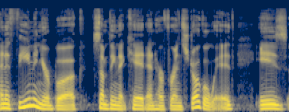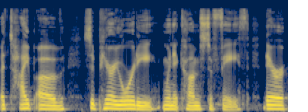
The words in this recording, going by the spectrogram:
And a theme in your book, something that Kit and her friends struggle with, is a type of superiority when it comes to faith, their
